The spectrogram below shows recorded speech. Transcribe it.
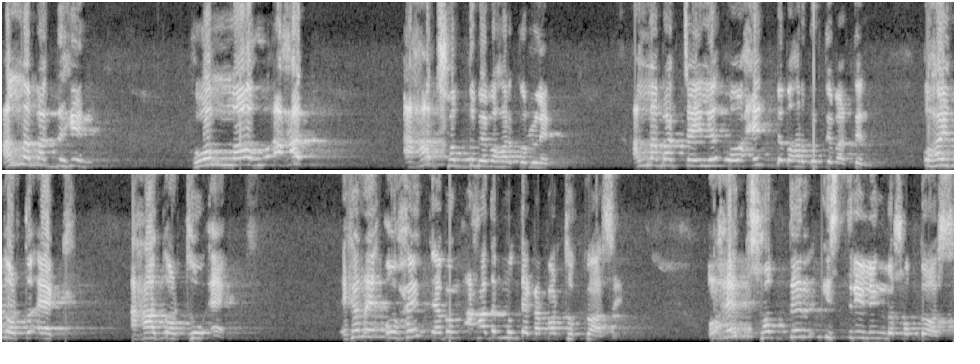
আল্লাহ পাক দেখেন আহাদ। আহাদ শব্দ ব্যবহার করলেন। আল্লাহ পাক চাইলে ওয়াহিদ ব্যবহার করতে পারতেন। ওহাইদ অর্থ এক, আহাদ অর্থ এক। এখানে ওহেদ এবং আহাদের মধ্যে একটা পার্থক্য আছে। ওহেদ শব্দের স্ত্রীলিঙ্গ শব্দ আছে।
